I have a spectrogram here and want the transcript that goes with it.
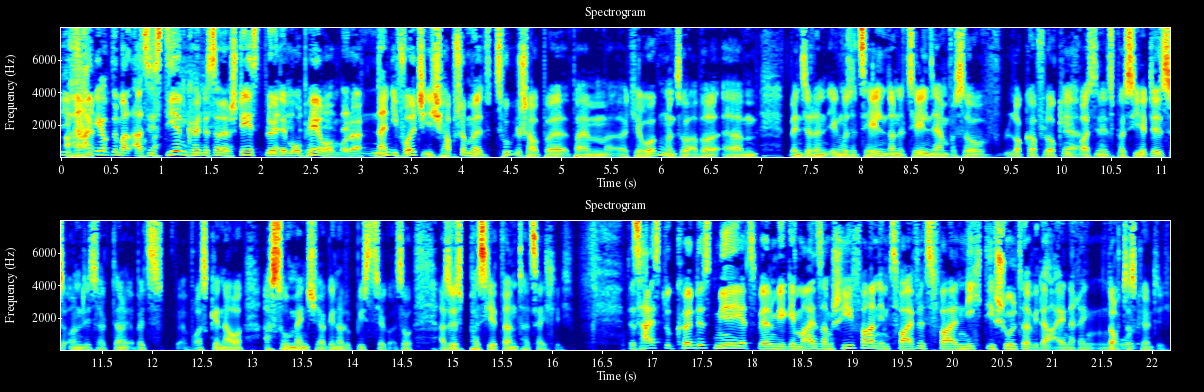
die Frage nicht, ob du mal assistieren könntest, sondern stehst blöd im OP rum, oder? Nein, ich wollte, ich habe schon mal zugeschaut bei, beim äh, Chirurgen und so, aber ähm, wenn sie dann irgendwas erzählen, dann erzählen sie einfach so locker flockig, Ja. was ihnen jetzt passiert ist und ich sage dann, aber jetzt was genau? Ach so, Mensch, ja genau, du bist ja so. Also es passiert dann tatsächlich. Das heißt, du könntest mir jetzt, wenn wir gemeinsam Skifahren, im Zweifelsfall nicht die Schulter wieder einrenken. Doch, das könnte ich.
